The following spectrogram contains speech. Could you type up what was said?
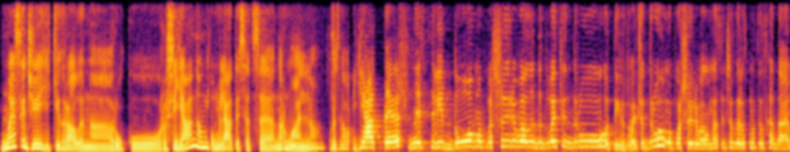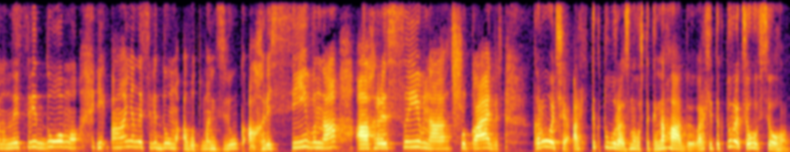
меседжі, які грали на руку росіянам. Помилятися це нормально. Визнавати Я теж несвідомо поширювала до 22-го. Ти в 22-му поширювала меседжі, зараз ми це згадаємо. Несвідомо. І Аня несвідома. А от Мандзюк агресивна, агресивна, шукає десь. Коротше, архітектура, знову ж таки, нагадую, архітектура цього всього.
